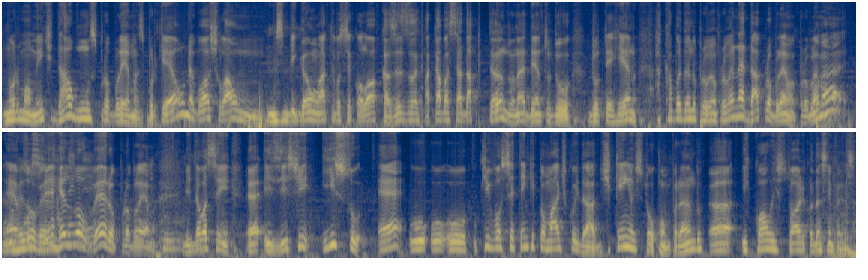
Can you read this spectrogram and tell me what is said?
normalmente dá alguns problemas, porque é um negócio lá, um uhum. espigão lá que você coloca, às vezes acaba se adaptando, né, dentro do, do terreno, acaba dando problema. O problema não é dar problema, o problema é, é resolver, você né? resolver o problema. Uhum. Então, assim, é, existe isso é o, o, o, o que você tem que tomar de cuidado, de quem eu estou comprando uh, e qual o histórico dessa empresa.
